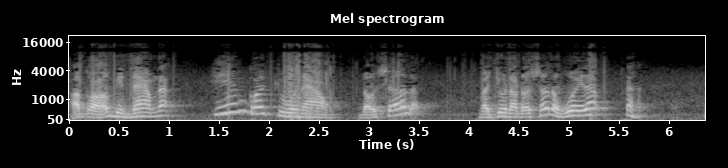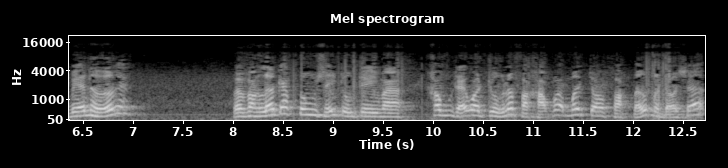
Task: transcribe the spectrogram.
Ở còn ở miền nam đó hiếm có chùa nào đội sớ lắm. Và chùa nào đội sớ là quê lắm. Bị ảnh hưởng ấy. và phần lớn các tu sĩ trụ trì mà không trải qua trường lớp Phật học đó, mới cho Phật tử mình đội sớ.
